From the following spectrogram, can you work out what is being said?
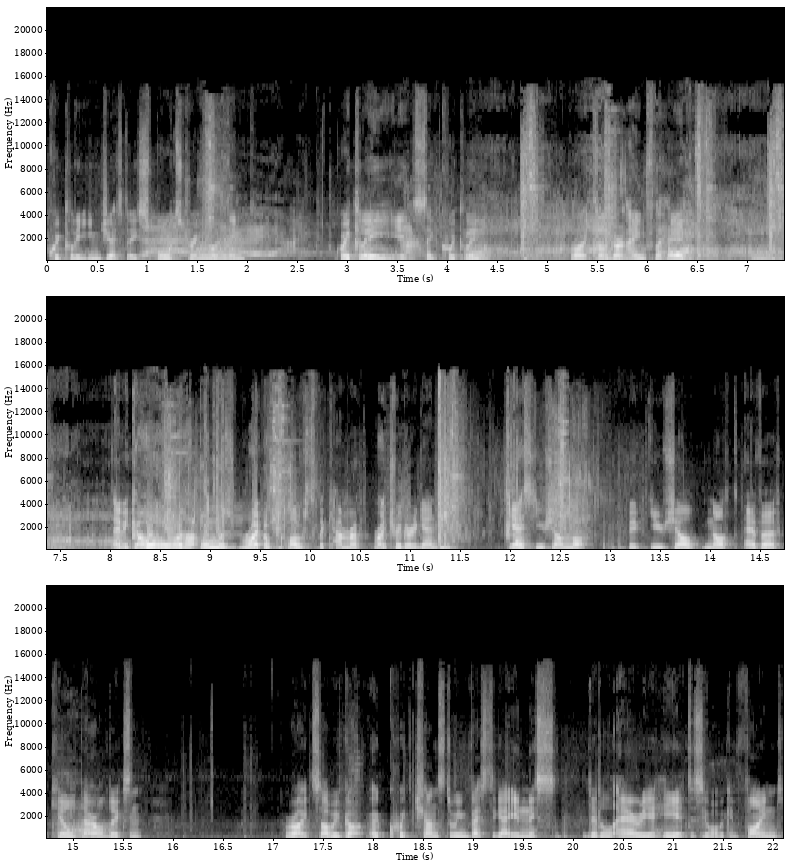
quickly ingest a sports drink, I think. Quickly! It said quickly. Right, so we got to aim for the head. There we go. Oh, that one was right up close to the camera. Right trigger again. Yes, you shall not. You shall not ever kill Daryl Dixon. Right, so we've got a quick chance to investigate in this little area here to see what we can find.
